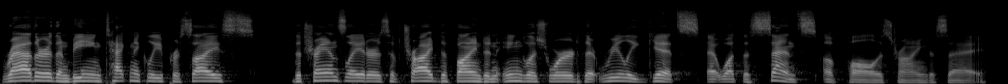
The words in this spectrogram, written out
Rather than being technically precise, the translators have tried to find an English word that really gets at what the sense of Paul is trying to say.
